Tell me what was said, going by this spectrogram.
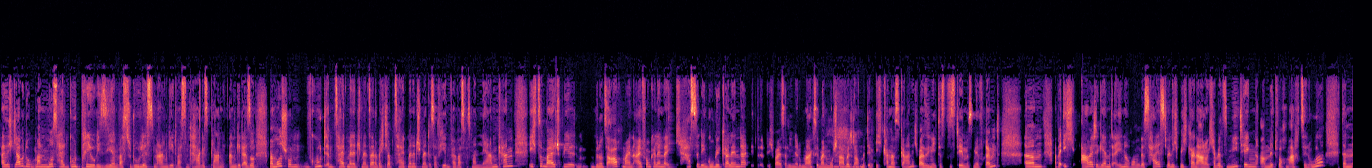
Also ich glaube, du, man muss halt gut priorisieren, was To-Do-Listen angeht, was einen Tagesplan angeht. Also man muss schon gut im Zeitmanagement sein, aber ich glaube, Zeitmanagement ist auf jeden Fall was, was man lernen kann. Ich zum Beispiel benutze auch meinen iPhone-Kalender. Ich hasse den Google-Kalender. Ich weiß, Alina, du magst ihn, meine Mutter arbeitet auch mit dem. Ich kann das gar nicht, weiß ich nicht, das System ist mir fremd. Ähm, aber ich arbeite gern mit Erinnerungen. Das heißt, wenn ich mich, keine Ahnung, ich habe jetzt ein Meeting am Mittwoch um 18 Uhr, dann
